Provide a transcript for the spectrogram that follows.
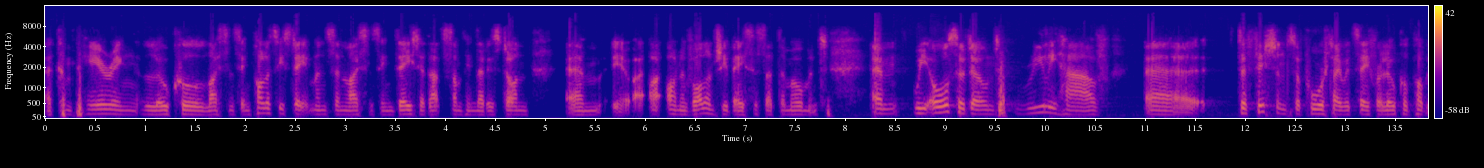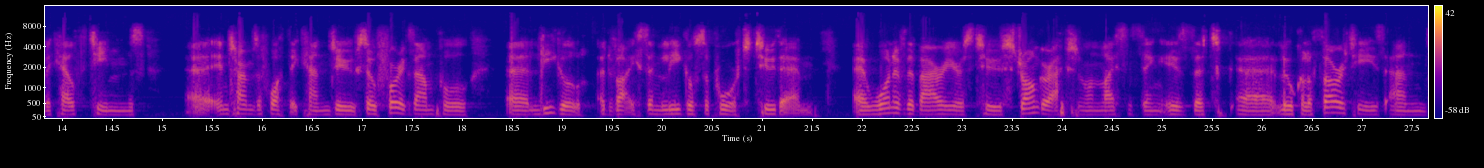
uh, comparing local licensing policy statements and licensing data. That's something that is done um, you know, on a voluntary basis at the moment. Um, we also don't really have uh, sufficient support, I would say, for local public health teams uh, in terms of what they can do. So, for example, uh, legal advice and legal support to them. Uh, one of the barriers to stronger action on licensing is that uh, local authorities and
